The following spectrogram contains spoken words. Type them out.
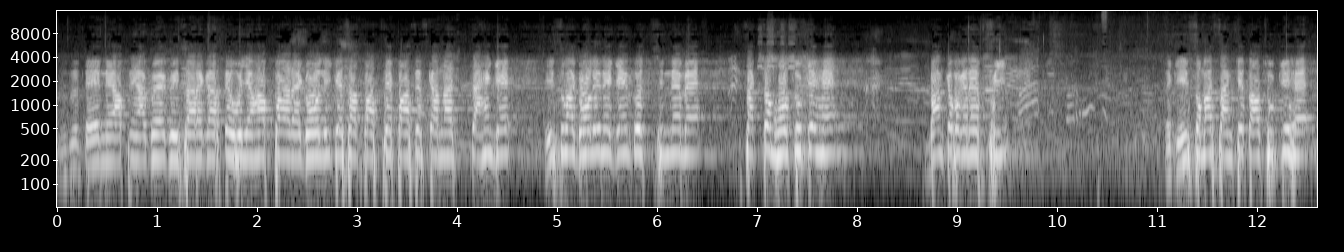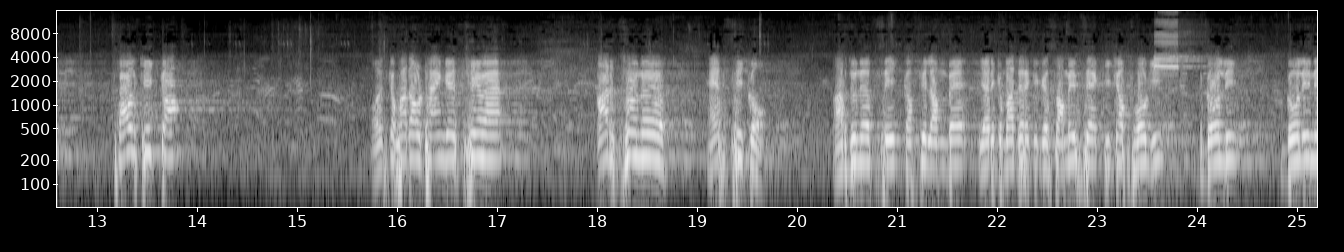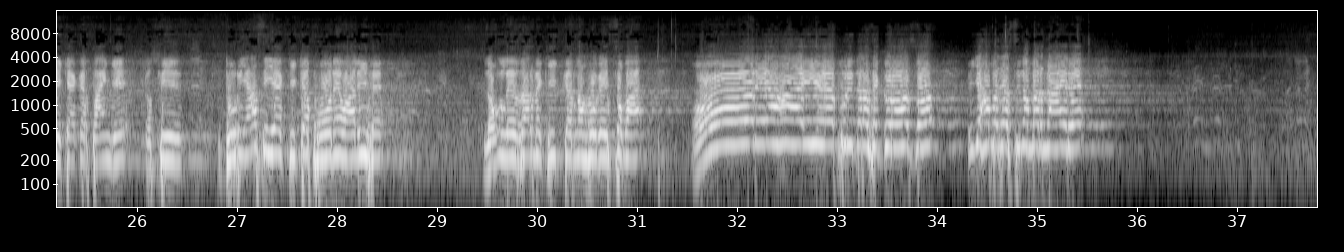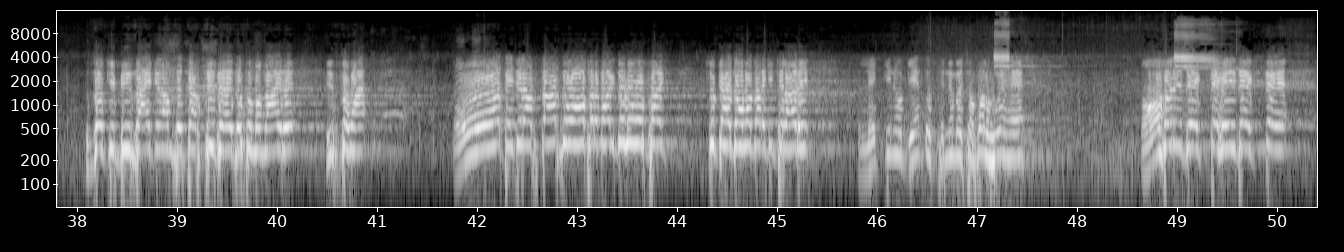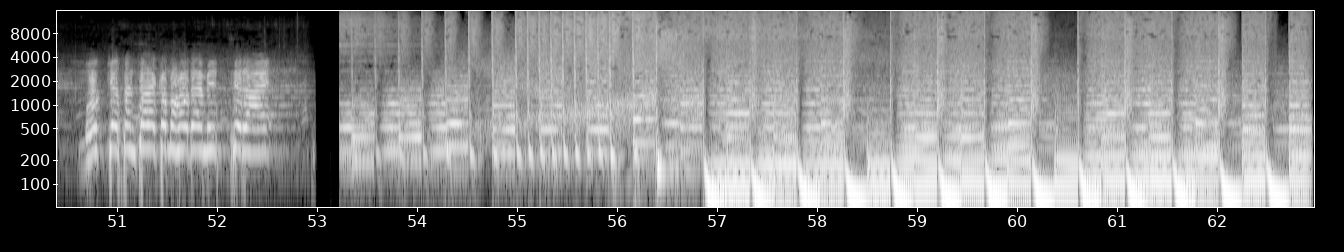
ने अपने आँखों को इशारा करते हुए यहाँ पर गोली के साथ पास से पासेस करना चाहेंगे। इस समय गोली ने गेंद को छीनने में सक्षम हो चुके हैं। बैंक वगैरह एफसी लेकिन इस समय संकेत आ चुकी है फॉल किक का। और इसका फ़ायदा उठाएँगे टीम अर्जुन एफसी को। अर्जुन एफसी काफ़ी लंबे यानी कि मध्य के समीप से किकअप होगी। गोली गोली ने क्या कर पाएँगे? काफ़ी दूर यहाँ से यह किकअप होने वाली है। लॉन्ग लेजर में किक करना होगा इस समय और यहाँ आई है पूरी तरह से क्रॉस यहाँ पर नंबर नाइन है। जो कि बीजाई के नाम से चर्चित है नंबर नाइन है। इस समय। तेज रफ्तार से वहाँ पर भाग दोनों पर चुका है दोनों तरह के खिलाड़ी। लेकिन वो गेंद तो छीनने में सफल हुए हैं। और देखते ही देखते मुख्य संचालक महोदय मिश्र राय।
